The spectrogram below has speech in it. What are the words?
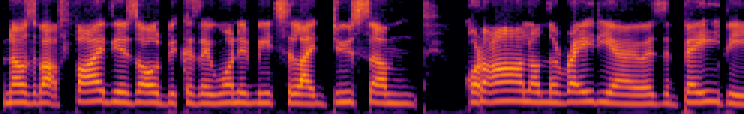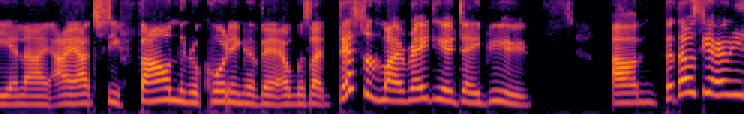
And I was about five years old because they wanted me to like do some Quran on the radio as a baby. And I, I actually found the recording of it and was like, this was my radio debut. Um, but that was the only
